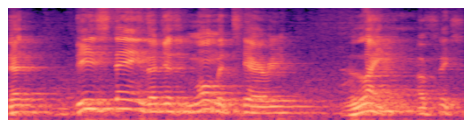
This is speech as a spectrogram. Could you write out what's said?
that these things are just momentary light affliction.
